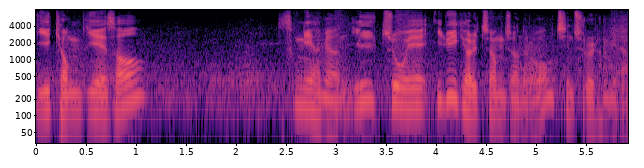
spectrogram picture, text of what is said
이 경기에서 승리하면 1조의 1위 결정전으로 진출을 합니다.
